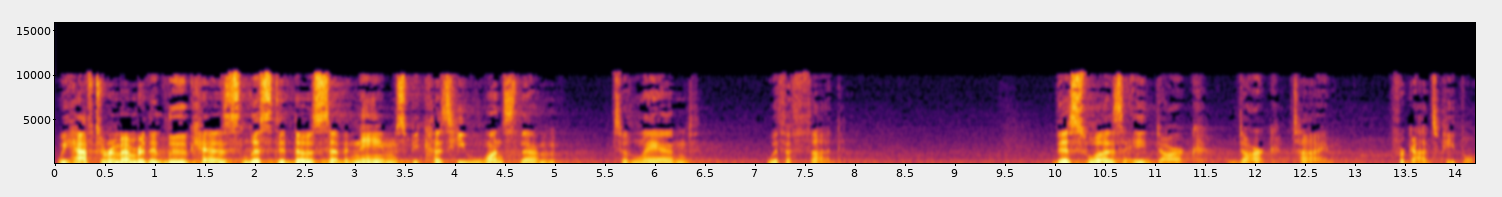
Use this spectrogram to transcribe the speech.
We have to remember that Luke has listed those seven names because he wants them to land with a thud. This was a dark, dark time for God's people.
